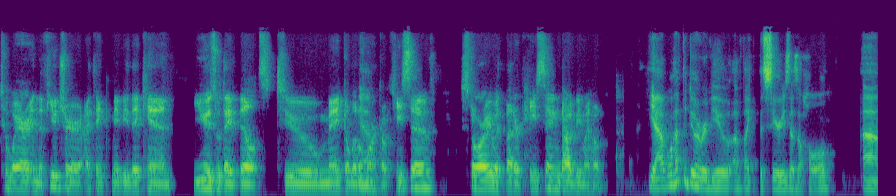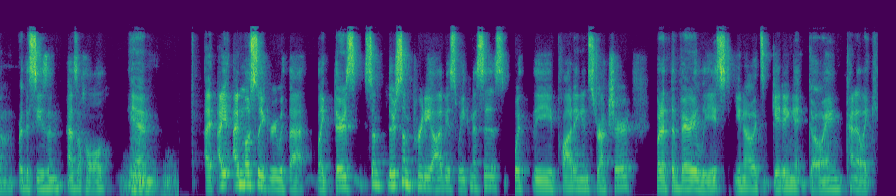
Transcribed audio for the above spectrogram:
to where in the future, I think maybe they can use what they've built to make a little Yeah. more cohesive story with better pacing. That would be my hope. Yeah, we'll have to do a review of like the series as a whole, um, or the season as a whole. Mhm. And I, I I mostly agree with that. Like there's some there's some pretty obvious weaknesses with the plotting and structure, but at the very least, you know, it's getting it going, kind of like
